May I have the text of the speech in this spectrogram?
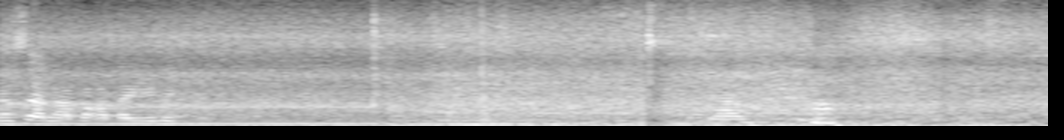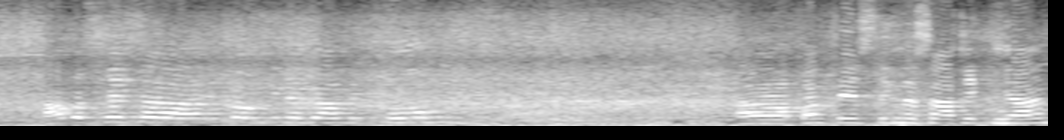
Yan sir, napakatahimik. Yan. Tapos guys, ah, ito ang ginagamit kong ah, pang-testing na sakit niyan.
